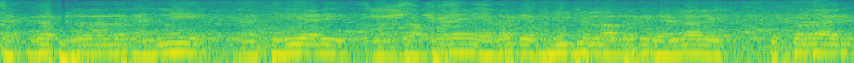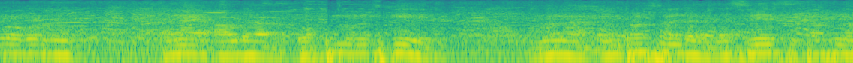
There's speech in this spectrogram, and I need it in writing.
చక్కగా పిల్లలందరికీ అన్నీ తెలియాలి. మన సంప్రదాయం ఎదరికి ఫ్యూచర్లో అందరికీ వెళ్ళాలి. ఇక్కడ ఆగిపోకూడదు. అనే ఆవిడ గొప్ప మనసుకి మన ఇంపల్స్ అండ్ ఎస్విఎస్ తరఫున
